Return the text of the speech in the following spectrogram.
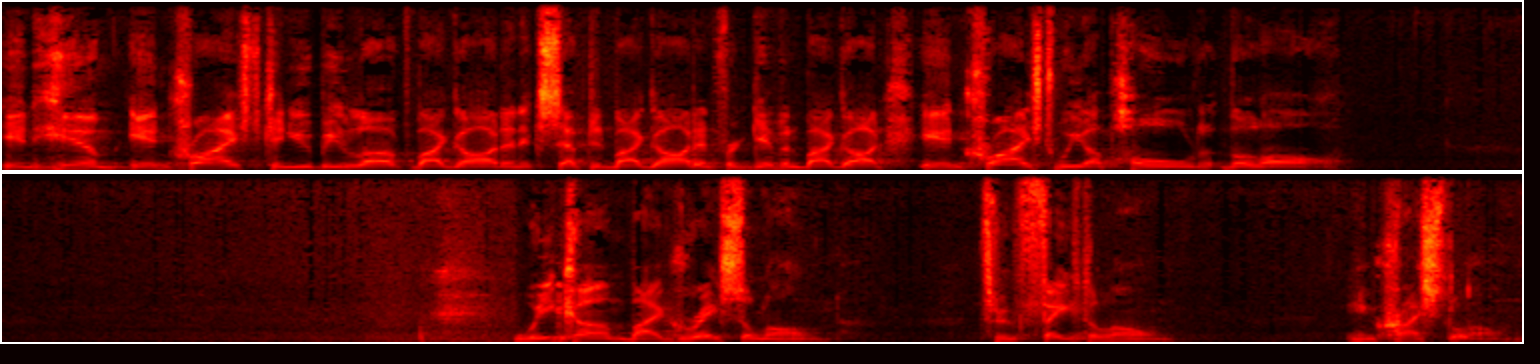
In Him, in Christ, can you be loved by God and accepted by God and forgiven by God. In Christ, we uphold the law. We come by grace alone, through faith alone, in Christ alone.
